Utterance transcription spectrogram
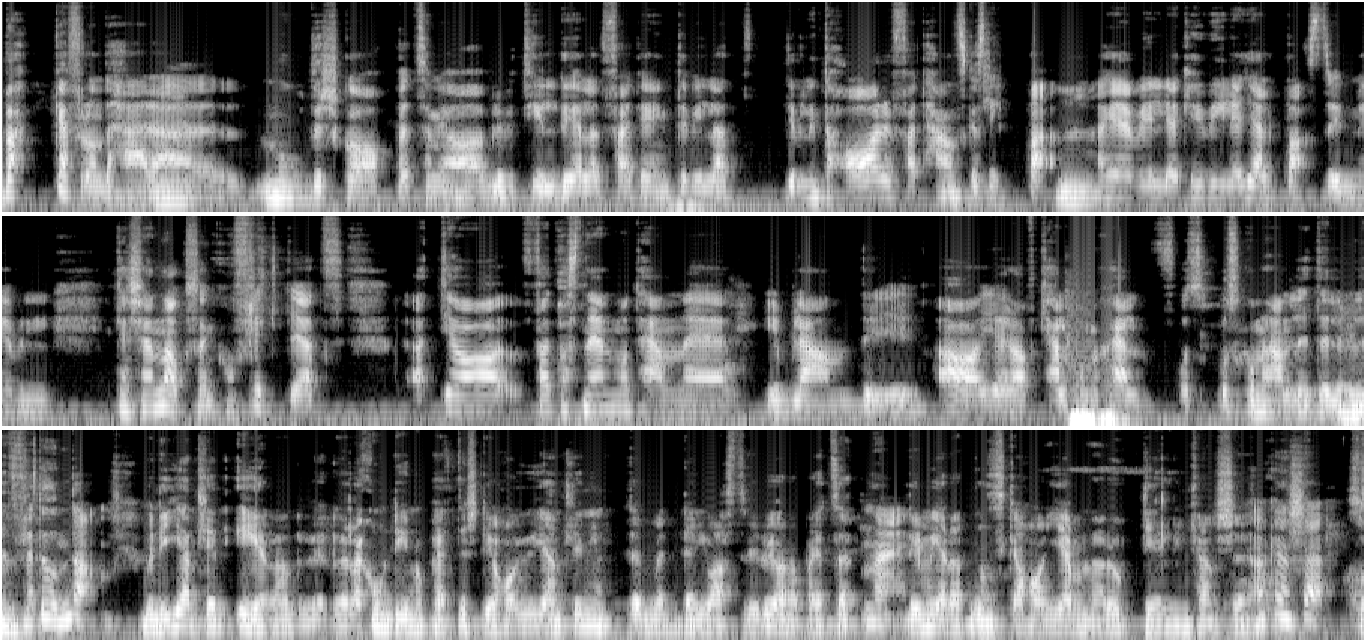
backa från det här äh, moderskapet som jag har blivit tilldelad för att jag inte vill att jag vill inte ha det för att han ska slippa. Mm. Jag, vill, jag kan ju vilja hjälpa Astrid men jag, vill, jag kan känna också en konflikt i att, att jag, för att vara snäll mot henne, ibland ja, gör avkall på mig själv och, så- och så kommer han lite, lite för lätt undan. Men det är egentligen er relation, din och Petters, det har ju egentligen inte med dig och Astrid att göra på ett sätt. Nej. Det är mer att ni ska ha en jämnare uppdelning kanske. Ja, kanske. så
